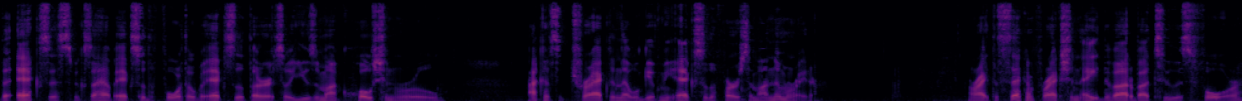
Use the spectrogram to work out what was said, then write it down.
the x's because I have x to the fourth over x to the third. So using my quotient rule, I can subtract and that will give me x to the first in my numerator. All right, the second fraction, 8 divided by 2 is 4.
